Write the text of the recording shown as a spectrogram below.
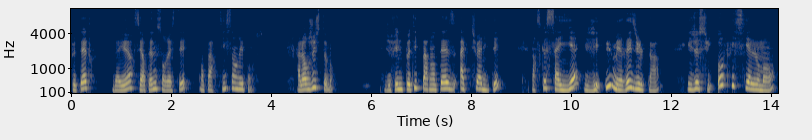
Peut-être, d'ailleurs, certaines sont restées en partie sans réponse. Alors justement, je fais une petite parenthèse actualité parce que ça y est, j'ai eu mes résultats et je suis officiellement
